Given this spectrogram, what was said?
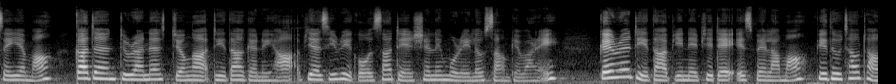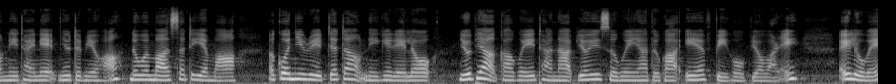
10ရက်မှာကာတန်ဒူရာနက်ကျွန်းကဒေသခံတွေဟာအပျက်စီးတွေကိုစတင်ရှင်းလင်းမှုတွေလှုပ်ဆောင်ခဲ့ပါတယ်။ ကယ်ရန်ဒေတာပြည်နယ်ဖြစ်တဲ့အစ္စဘဲလာမှာပြည်သူ6000နေထိုင်တဲ့မြို့တစ်မြို့ဟာနိုဝင်ဘာ17ရက်မှာအကူအညီတွေပြတ်တောက်နေခဲ့တယ်လို့မြို့ပြကာကွယ်ရေးဌာနပြောရေးဆိုခွင့်ရသူက AFP ကိုပြောပါရယ်။အဲ့လိုပဲ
